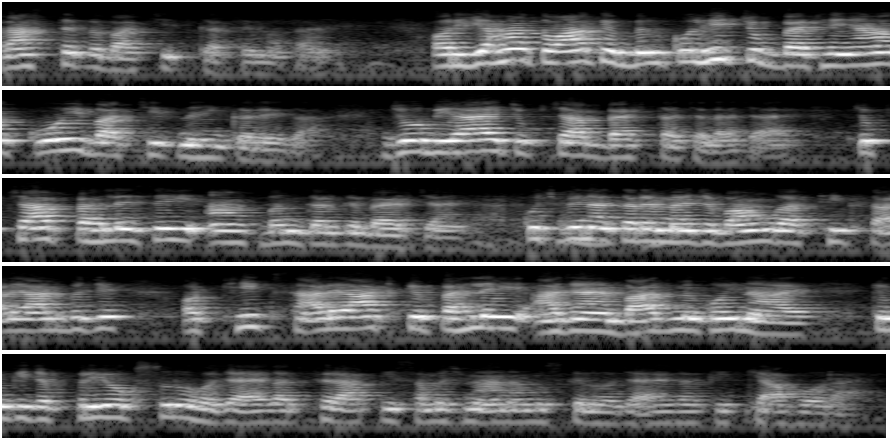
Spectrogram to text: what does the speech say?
रास्ते पे बातचीत करते मत आए। और यहाँ तो आके बिल्कुल ही चुप बैठे, यहाँ कोई बातचीत नहीं करेगा। जो भी आए, चुपचाप बैठता चला जाए। चुपचाप पहले से ही आँख बंद करके बैठ जाए। कुछ भी ना करें, मैं जब आऊँगा ठीक साढ़े आठ बजे, और ठीक साढ़े आठ के पहले ही आ जाए, बाद में कोई ना आए, क्योंकि जब प्रयोग शुरू हो जाएगा तो फिर आपकी समझ में आना मुश्किल हो जाएगा कि क्या हो रहा है।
